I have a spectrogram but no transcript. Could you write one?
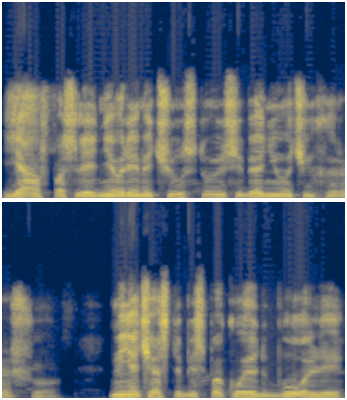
я в последнее время чувствую себя не очень хорошо. Меня часто беспокоят боли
